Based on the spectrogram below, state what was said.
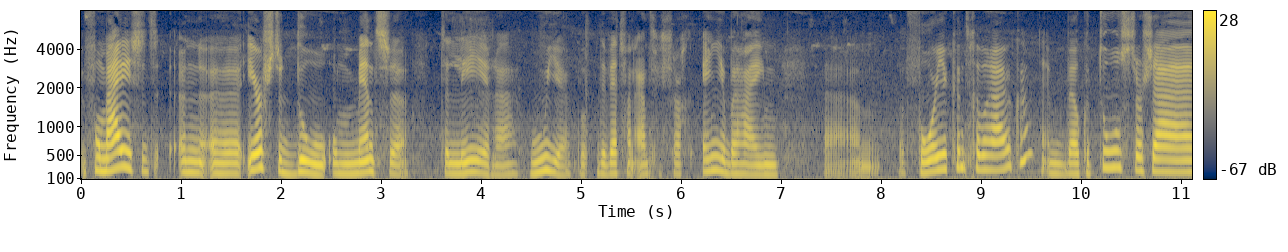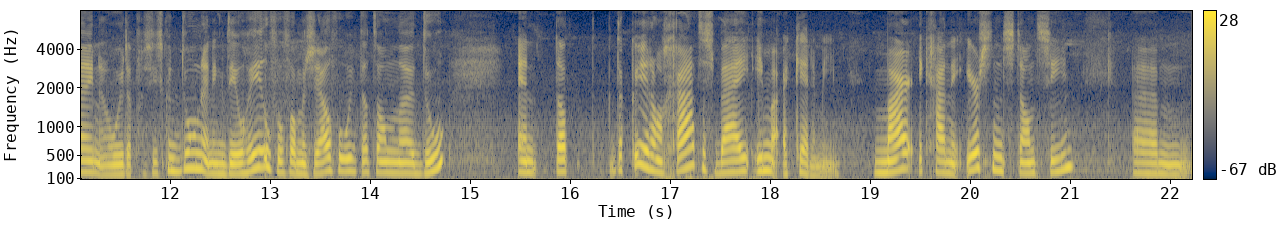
voor mij is het een uh, eerste doel om mensen te leren hoe je de wet van aantrekkingskracht en je brein um, voor je kunt gebruiken. En welke tools er zijn en hoe je dat precies kunt doen. En ik deel heel veel van mezelf hoe ik dat dan uh, doe. En dat, daar kun je dan gratis bij in mijn Academy. Maar ik ga in de eerste instantie um,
